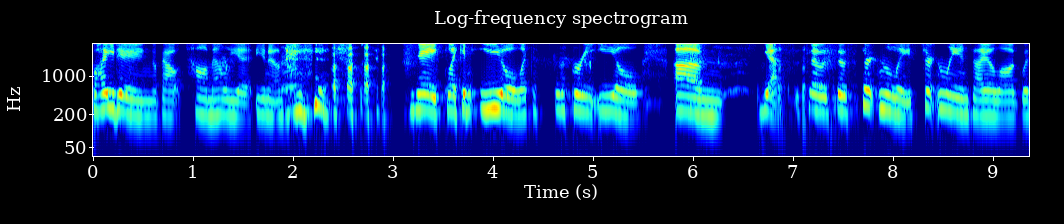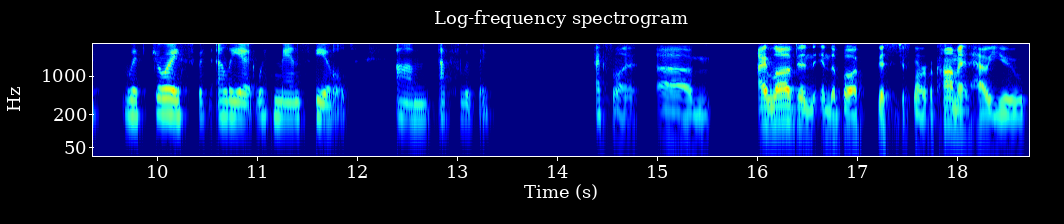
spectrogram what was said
biting about tom eliot you know like a snake like an eel like a slippery eel. Um yes so so certainly certainly in dialogue with with joyce with eliot with mansfield um absolutely. Excellent. Um I loved in, in the book, this is just more of a comment, how you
